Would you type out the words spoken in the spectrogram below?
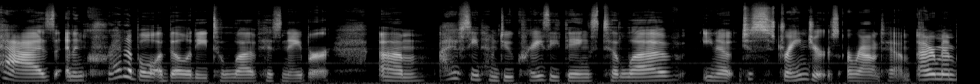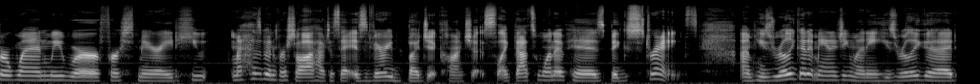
has an incredible ability to love his neighbor. Um, I have seen him do crazy things to love, you know, just strangers around him. I remember when we were first married, he my husband, first of all, I have to say, is very budget conscious. Like, that's one of his big strengths. Um, he's really good at managing money. He's really good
